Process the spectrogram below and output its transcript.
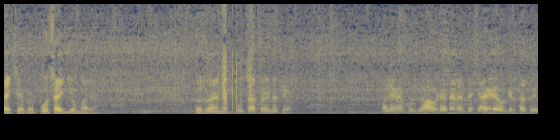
હે છે ભાઈ પૂછાઈ ગયું મારે. તો એને પૂછાતોય નથી. ખાલી મેં પૂછ્યું, આવડે છે ને? તો કે, આવડે વગર થતું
